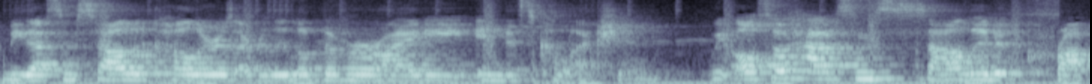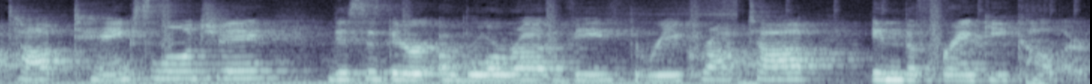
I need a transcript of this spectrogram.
We got some solid colors. I really love the variety in this collection. We also have some solid crop top tanks launching. This is their Aurora V3 crop top in the Franki color.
